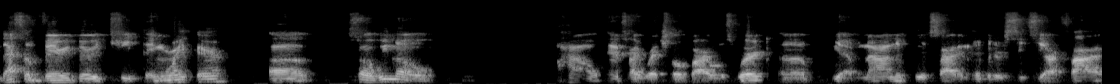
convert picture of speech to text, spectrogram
that's a very, very key thing right there. Uh, so we know how antiretrovirals work. Uh, we have non-nucleoside inhibitors, CCR5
